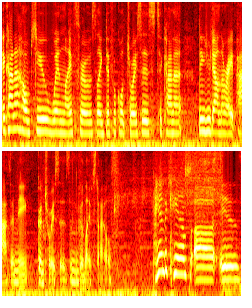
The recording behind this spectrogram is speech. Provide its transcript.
It kind of helps you when life throws like difficult choices to kind of lead you down the right path and make good choices and good lifestyles. Panda Camp uh, is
